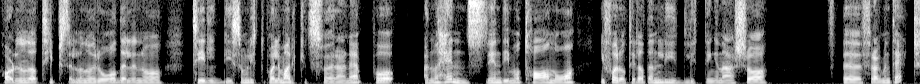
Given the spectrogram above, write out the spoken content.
Har du noen tips eller noen råd eller noe til de som lytter på, eller markedsførerne, på er det noen hensyn de må ta nå i forhold til at den lydlyttingen er så uh, fragmentert?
